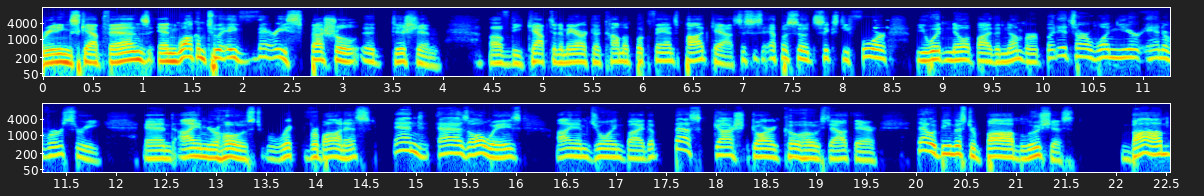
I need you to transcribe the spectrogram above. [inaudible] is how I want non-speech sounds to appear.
Greetings, Cap fans, and welcome to a very special edition of the Captain America Comic Book Fans Podcast. This is episode 64. You wouldn't know it by the number, but it's our one year anniversary. And I am your host, Rick Verbanis. And as always, I am joined by the best gosh darn co host out there. That would be Mr. Bob Lucius. Bob,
